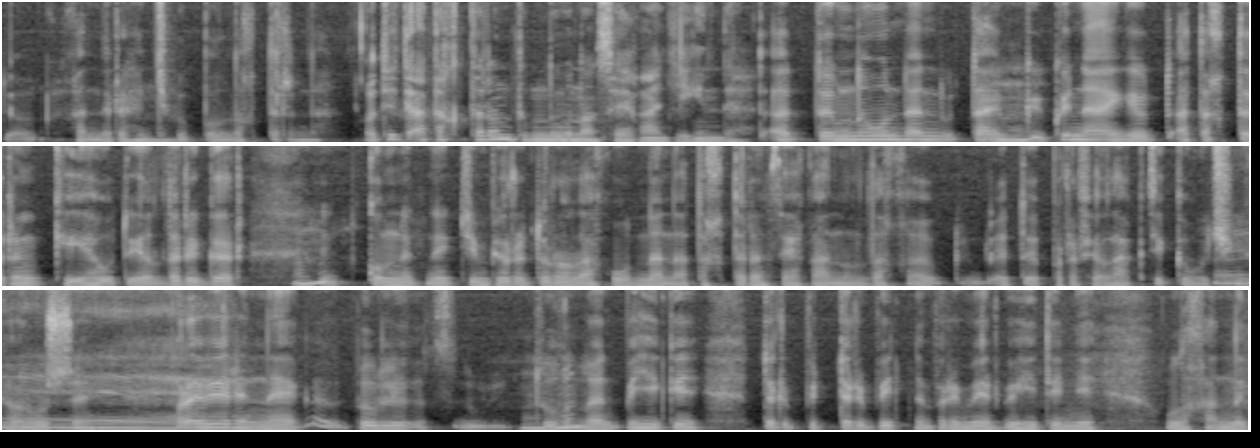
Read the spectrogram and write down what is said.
болдактарына ханнара хачбык болдактарына отит атактарын тымнуунан сайган дегенде. Тымнуунан күнәге атактарын кейхут ялдарыгар комнатный температуралах унан атактарын сайганылдакы это профилактика очень хорошая. Проверенная тугунан биһиги төрүпүттөрбит например биһитини улаханны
